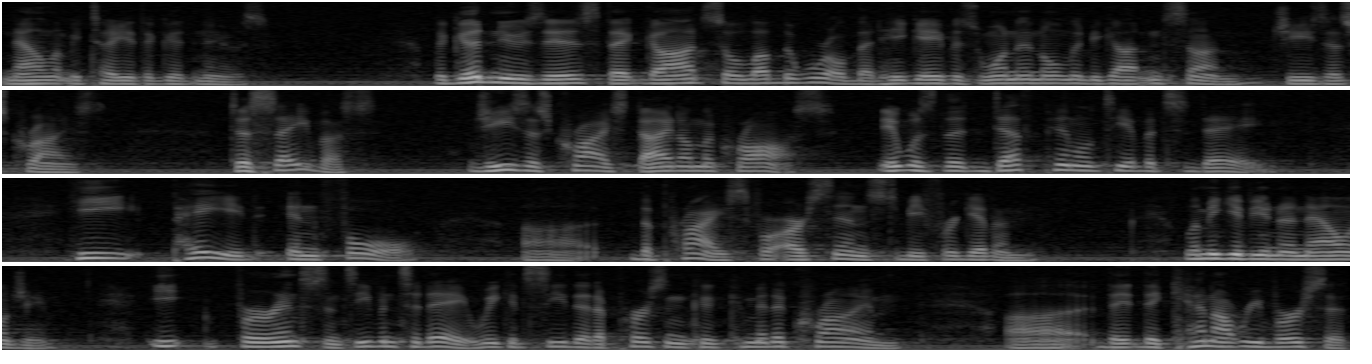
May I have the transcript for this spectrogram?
Now, let me tell you the good news. The good news is that God so loved the world that he gave his one and only begotten Son, Jesus Christ, to save us. Jesus Christ died on the cross. It was the death penalty of its day. He paid in full uh, the price for our sins to be forgiven. Let me give you an analogy. For instance, even today, we could see that a person could commit a crime. Uh, they, they cannot reverse it.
